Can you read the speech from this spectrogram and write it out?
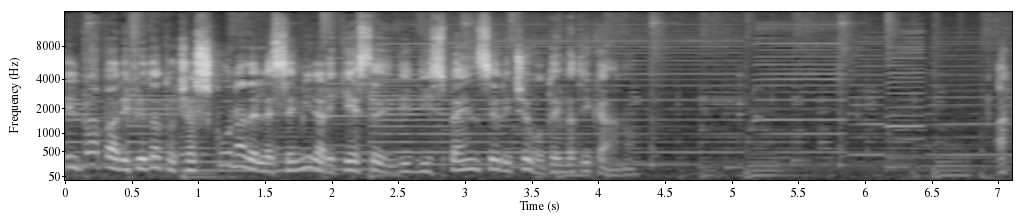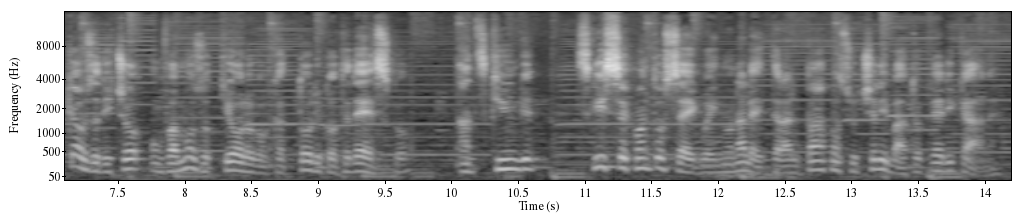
il Papa ha rifiutato ciascuna delle 6.000 richieste di dispense ricevute in Vaticano. A causa di ciò, un famoso teologo cattolico tedesco, Hans Küng, scrisse quanto segue in una lettera al Papa sul celibato clericale.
